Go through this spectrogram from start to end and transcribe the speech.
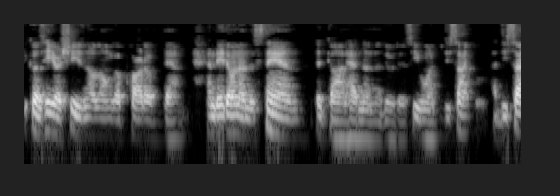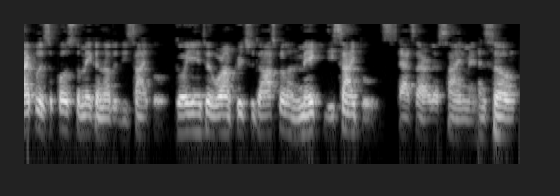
because he or she is no longer part of them. And they don't understand that God had nothing to do with this. He wanted disciples. A disciple is supposed to make another disciple. Go into the world and preach the gospel and make disciples. That's our assignment. And so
